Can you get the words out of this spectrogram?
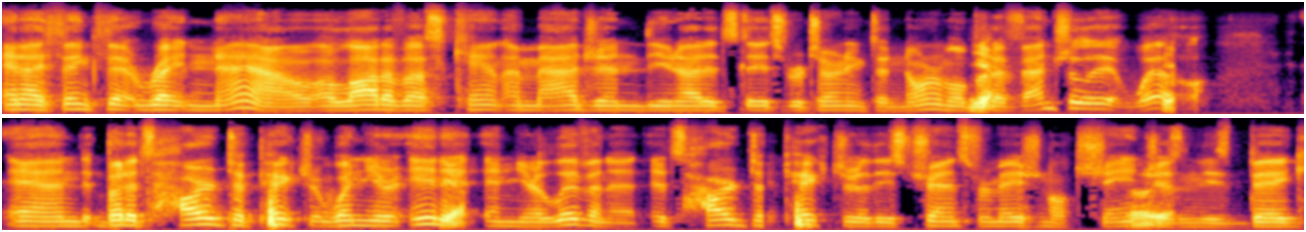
and I think that right now, a lot of us can't imagine the United States returning to normal, but eventually it will. And but it's hard to picture when you're in yeah. it and you're living it it's hard to picture these transformational changes oh, yeah. and these big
